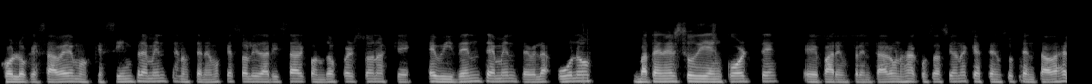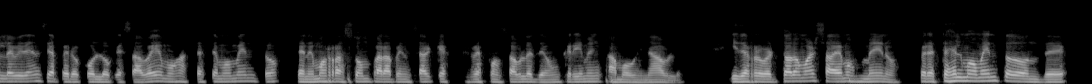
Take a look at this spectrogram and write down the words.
con lo que sabemos que simplemente nos tenemos que solidarizar con dos personas que evidentemente, ¿verdad? Uno va a tener su día en corte eh, para enfrentar unas acusaciones que estén sustentadas en la evidencia, pero con lo que sabemos hasta este momento, tenemos razón para pensar que es responsable de un crimen abominable. Y de Roberto Alomar sabemos menos, pero este es el momento donde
